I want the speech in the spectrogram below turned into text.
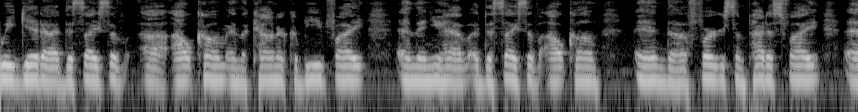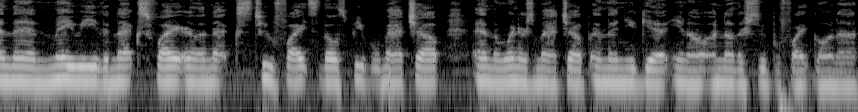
We get a decisive uh, outcome in the Conor Khabib fight, and then you have a decisive outcome in the Ferguson Pettis fight, and then maybe the next fight or the next two fights, those people match up and the winners match up, and then you get, you know, another super fight going on.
